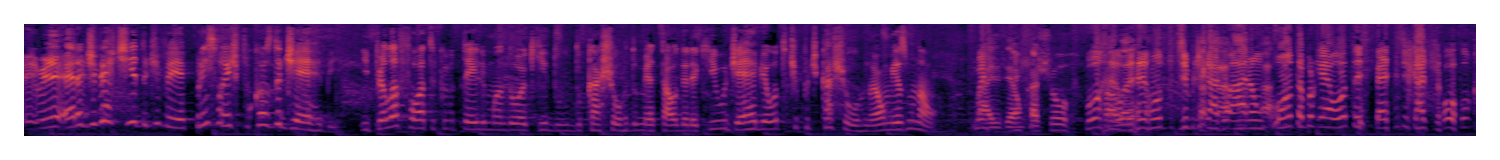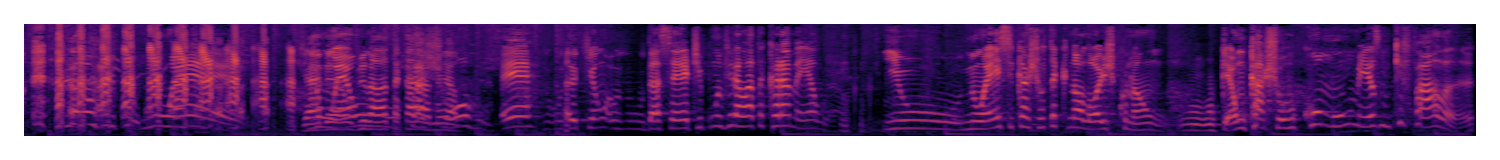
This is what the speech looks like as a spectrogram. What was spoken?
era divertido de ver, principalmente por causa do Jerby. E pela foto que o Taylor mandou aqui do, do cachorro do Metalder aqui, o Jerby é outro tipo de cachorro, não é o mesmo não. Mas é um cachorro. Porra, Falando- é outro tipo de cachorro. Ah, não conta porque é outra espécie de cachorro. Não, tipo, não é. Jerby não é é um vira-lata caramelo. cachorro. É, o daqui é um, o da série é tipo um vira-lata caramelo. E o não é esse cachorro tecnológico não. O, o- é um cachorro comum mesmo que fala.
